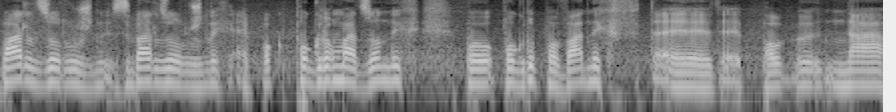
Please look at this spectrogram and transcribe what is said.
Bardzo różny, z bardzo różnych epok, pogromadzonych, po, pogrupowanych w, te, po, na,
